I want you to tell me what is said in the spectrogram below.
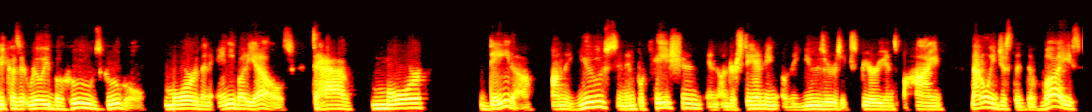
because it really behooves Google more than anybody else to have more data on the use and implication and understanding of the user's experience behind not only just the device,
